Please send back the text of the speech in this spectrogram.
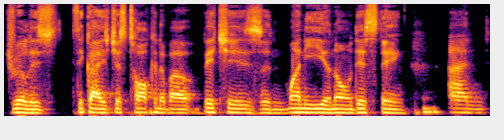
drill is the guy's just talking about bitches and money and all this thing. And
